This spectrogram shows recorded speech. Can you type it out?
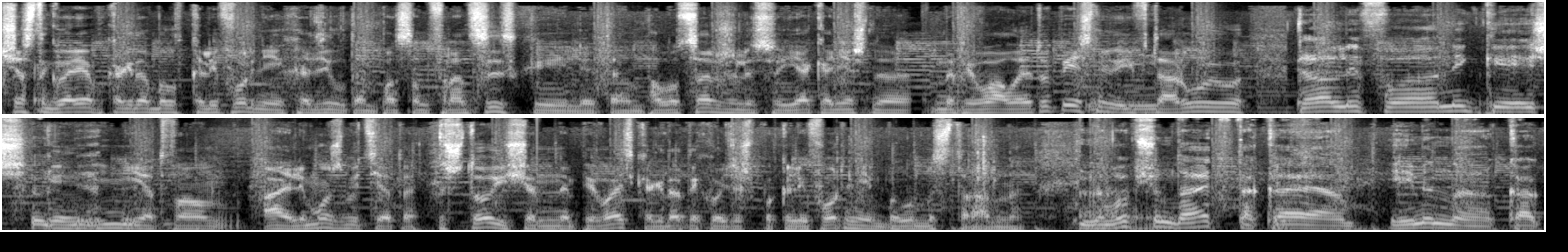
Честно говоря, когда был в Калифорнии и ходил там по Сан-Франциско или там по Лос-Анджелесу, я, конечно, напевал эту песню и вторую. Californication. Нет, вам... А, или может быть это. Что еще напевать, когда ты ходишь по Калифорнии, было бы странно. Ну, в общем, да, это такая именно как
